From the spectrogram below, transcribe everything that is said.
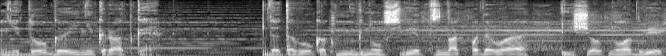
недолгое и не краткое. До того, как мигнул свет, знак подавая, и щелкнула дверь,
